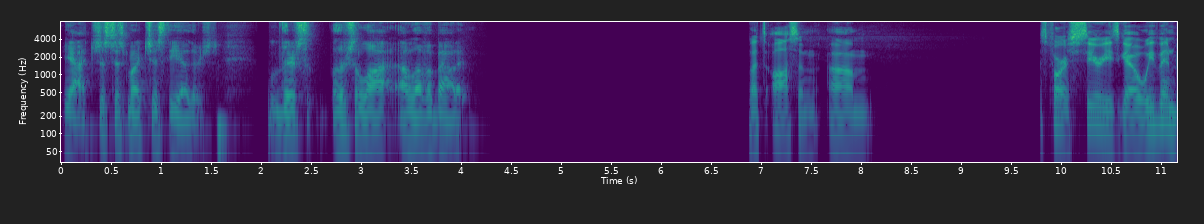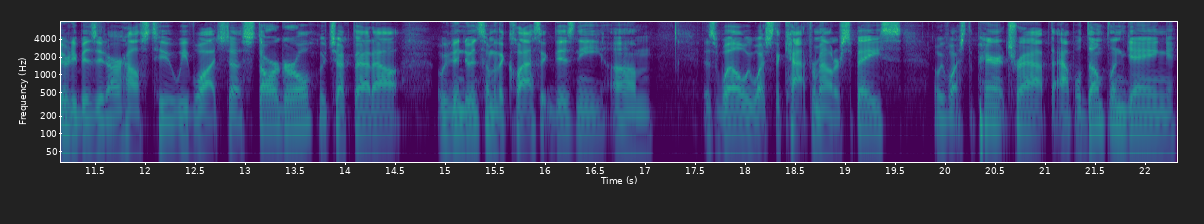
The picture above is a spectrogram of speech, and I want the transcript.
yeah, just as much as the others. There's there's a lot I love about it. That's awesome. Um, as far as series go, we've been pretty busy at our house too. We've watched uh, Stargirl. We checked that out. We've been doing some of the classic Disney um, as well. We watched The Cat from Outer Space. We've watched The Parent Trap, The Apple Dumpling Gang.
